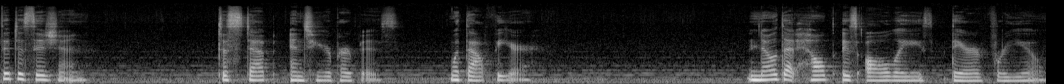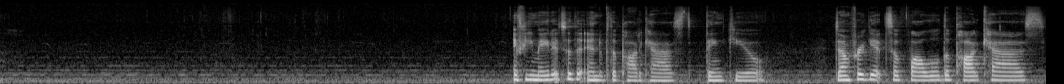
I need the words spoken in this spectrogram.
the decision to step into your purpose without fear. Know that help is always there for you. If you made it to the end of the podcast, thank you. Don't forget to follow the podcast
